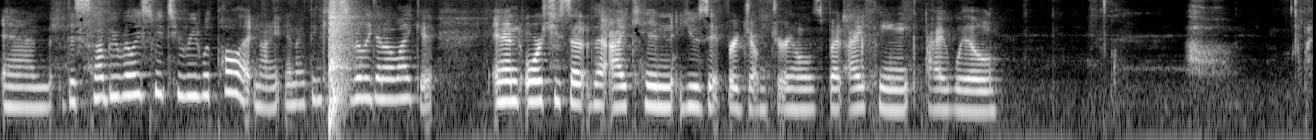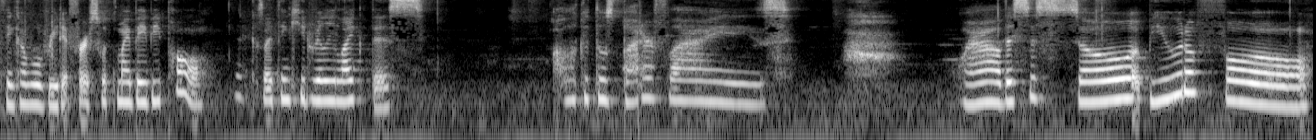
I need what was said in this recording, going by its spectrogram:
and this is going to be really sweet to read with Paul at night, and I think he's really going to like it. And, or she said that I can use it for junk journals, but I think I will, I think I will read it first with my baby Paul, because I think he'd really like this. Oh, look at those butterflies. Wow, this is so beautiful.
